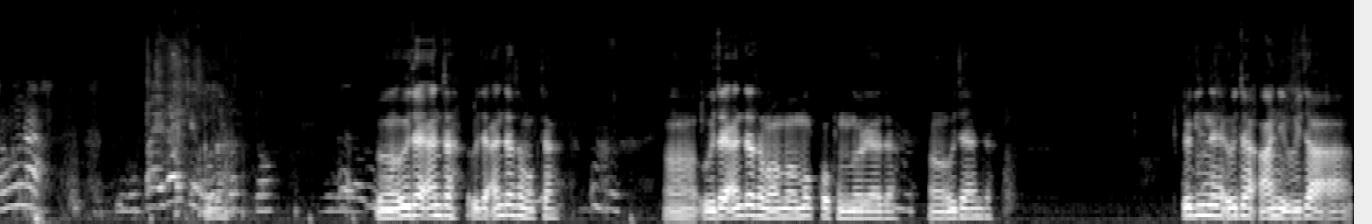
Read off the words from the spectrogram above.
영훈아, 이거 빨간색 어디 갔어? 어, 의자에 앉아. 의자에 앉아서 먹자. 어, 의자에 앉아서 맘마 먹고 공놀이 하자. 어, 의자에 앉아. 여기 있네, 의자. 아니, 의자.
